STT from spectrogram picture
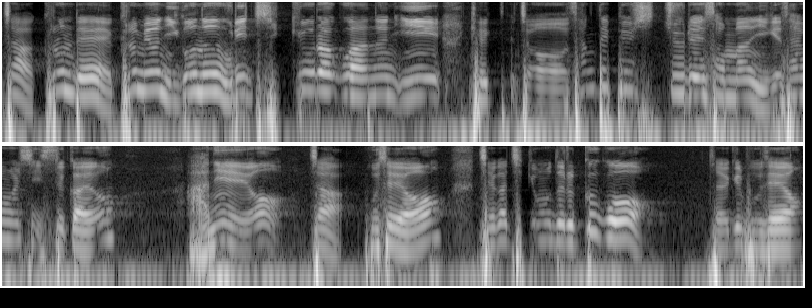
자 그런데 그러면 이거는 우리 직교라고 하는 이 저 상대 표시줄에서만 이게 사용할 수 있을까요? 아니에요. 자 보세요. 제가 직교 모드를 끄고 자 여기 보세요.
